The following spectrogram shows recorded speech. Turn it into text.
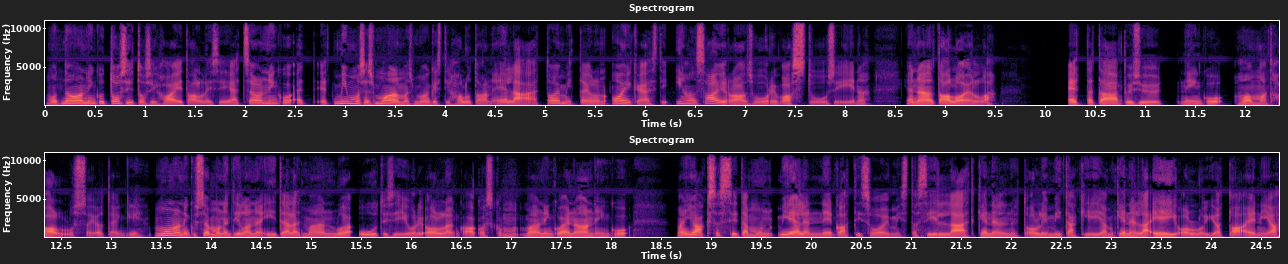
mutta ne on niin kuin tosi tosi haitallisia. Et se on niin kuin, että et millaisessa maailmassa me oikeasti halutaan elää. Et toimittajilla on oikeasti ihan sairaan suuri vastuu siinä ja näillä taloilla, että tämä pysyy niin kuin hommat hallussa jotenkin. Mulla on niin kuin semmoinen tilanne itsellä, että mä en lue uutisia juuri ollenkaan, koska mä en niin kuin enää niin kuin, mä en jaksa sitä mun mielen negatisoimista sillä, että kenellä nyt oli mitäkin ja kenellä ei ollut jotain ja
